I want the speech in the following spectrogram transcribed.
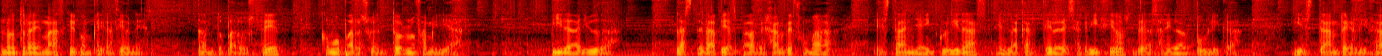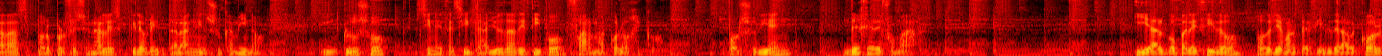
no trae más que complicaciones, tanto para usted como para su entorno familiar. Pida ayuda. Las terapias para dejar de fumar están ya incluidas en la cartera de servicios de la sanidad pública y están realizadas por profesionales que le orientarán en su camino, incluso si necesita ayuda de tipo farmacológico. Por su bien, deje de fumar. Y algo parecido podríamos decir del alcohol.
